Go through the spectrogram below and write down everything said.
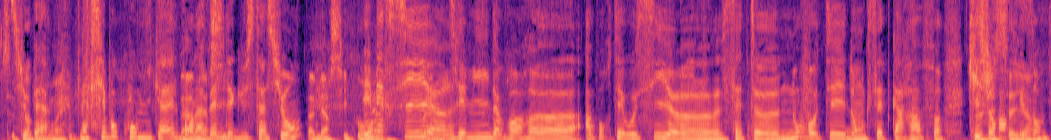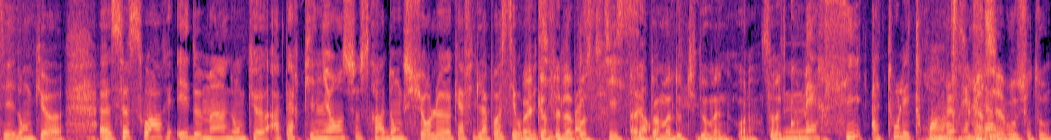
Super. top, ouais. Merci beaucoup, Michael, Bah, pour la merci. belle dégustation. Ah, merci pour Et euh, merci euh. Rémi d'avoir euh, apporté aussi cette nouveauté, donc cette carafe qui Bah, sera hein. présentée donc ce soir et demain donc à Perpignan. Ce sera donc sur le café de la Poste et au Ouais, Petit café de la Poste, Pastis. avec pas mal de petits domaines. Voilà, ça va être cool. Merci à tous les trois. Merci, merci à vous surtout.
